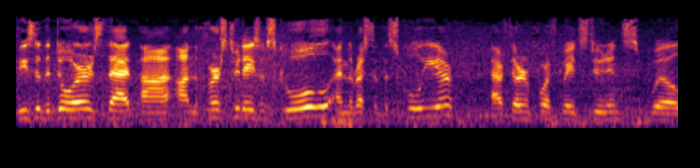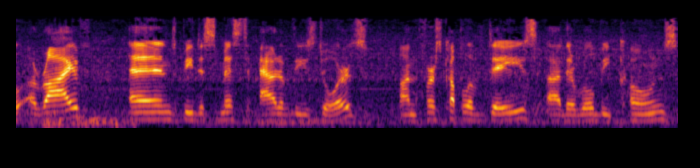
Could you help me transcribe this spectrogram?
These are the doors that uh, on the first two days of school and the rest of the school year, our third and fourth grade students will arrive and be dismissed out of these doors. On the first couple of days, uh, there will be cones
